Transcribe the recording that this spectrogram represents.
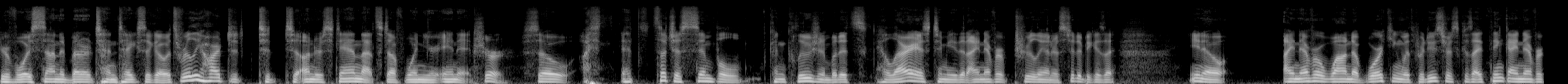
your voice sounded better ten takes ago. It's really hard to, to, to understand that stuff when you're in it. Sure. So I, it's such a simple conclusion, but it's hilarious to me that I never truly understood it because I, you know, I never wound up working with producers because I think I never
